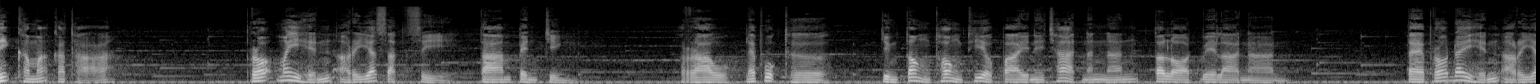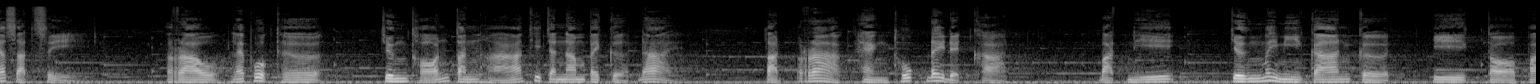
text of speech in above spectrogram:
นิคมคาถา เพราะไม่เห็นอริยสัจสี่ตามเป็นจริง เราและพวกเธอจึงต้องท่องเที่ยวไปในชาตินั้นๆ ตลอดเวลานาน แต่เพราะได้เห็นอริยสัจสี่เราและพวกเธอจึงถอนตัณหาที่จะนำไปเกิดได้ ตัดรากแห่งทุกข์ได้เด็ดขาด บัดนี้จึงไม่มีการเกิด อีกต่อไป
